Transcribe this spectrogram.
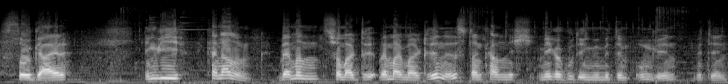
so geil. Irgendwie, keine Ahnung. Wenn man schon mal, wenn man mal drin ist, dann kann ich mega gut irgendwie mit dem umgehen, mit den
